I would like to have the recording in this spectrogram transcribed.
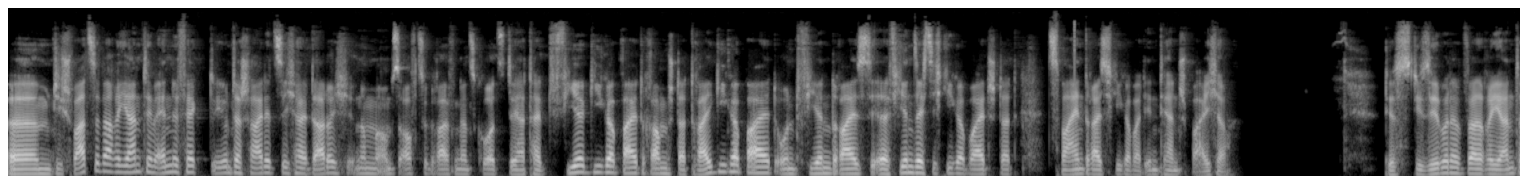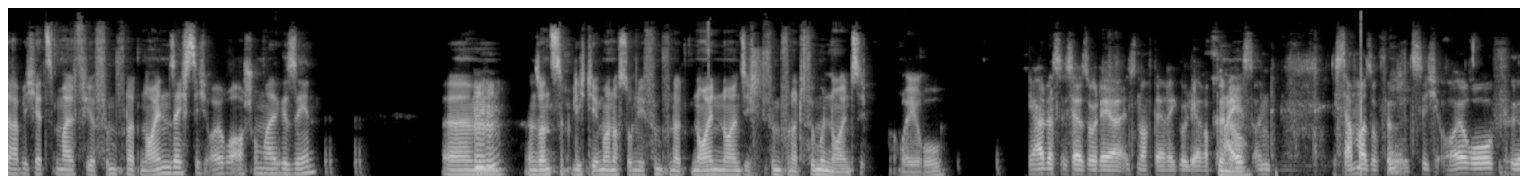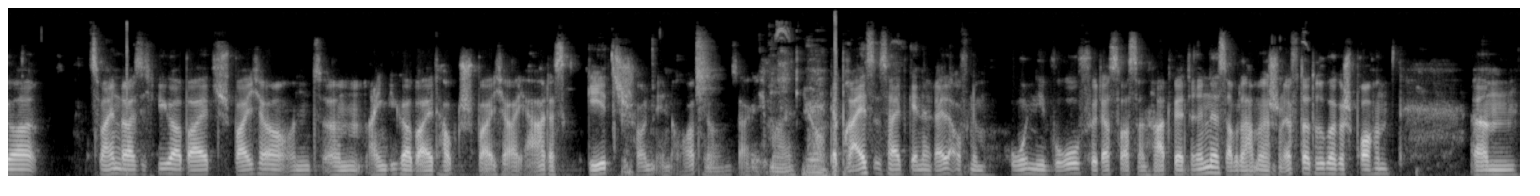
Mhm. Ähm, die schwarze Variante im Endeffekt, die unterscheidet sich halt dadurch, um es aufzugreifen, ganz kurz, der hat halt 4 GB RAM statt 3 GB und 34, äh, 64 GB statt 32 GB internen Speicher. Das, die silberne Variante habe ich jetzt mal für 569 Euro auch schon mal gesehen. Ähm, mhm. Ansonsten liegt die immer noch so um die 599, 595 Euro. Ja, das ist ja so der, ist noch der reguläre genau. Preis. Genau. Und ich sag mal so 50 Euro für 32 Gigabyte Speicher und ähm, 1 Gigabyte Hauptspeicher, ja, das geht schon in Ordnung, sage ich mal. Ja. Der Preis ist halt generell auf einem hohen Niveau für das, was an Hardware drin ist, aber da haben wir ja schon öfter drüber gesprochen. Ähm,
